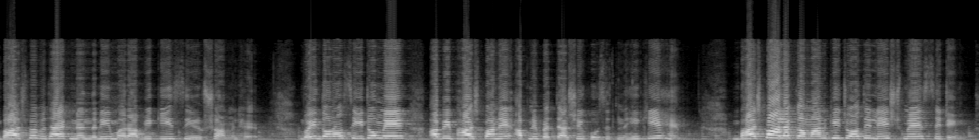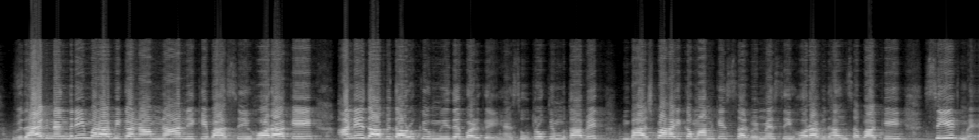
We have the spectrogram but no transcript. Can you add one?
भाजपा विधायक नंदनी मरावी की सीट शामिल है। वहीं दोनों सीटों में अभी भाजपा ने अपने प्रत्याशी घोषित नहीं किए हैं। भाजपा आला कमान की चौथी लिस्ट में सिटिंग। विधायक नंदिनी मरावी का नाम न आने के बाद सिहोरा के अन्य दावेदारों की उम्मीदें बढ़ गई हैं। सूत्रों के मुताबिक, भाजपा हाईकमान के सर्वे में सिहोरा विधानसभा की सीट में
